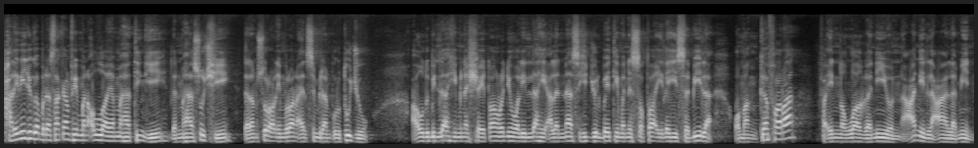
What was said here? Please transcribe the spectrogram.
Hal ini juga berdasarkan firman Allah yang maha tinggi dan maha suci dalam surah Al-Imran ayat 97. A'udzu billahi minasyaitonir rajim walillahi 'alan nasi hijjul baiti man istata'a ilaihi sabila wa man kafara fa innallaha ghaniyun 'anil 'alamin.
